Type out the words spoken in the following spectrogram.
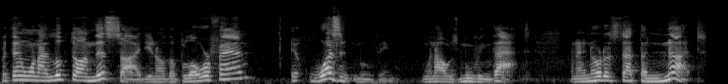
But then when I looked on this side, you know, the blower fan, it wasn't moving when I was moving that. And I noticed that the nut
